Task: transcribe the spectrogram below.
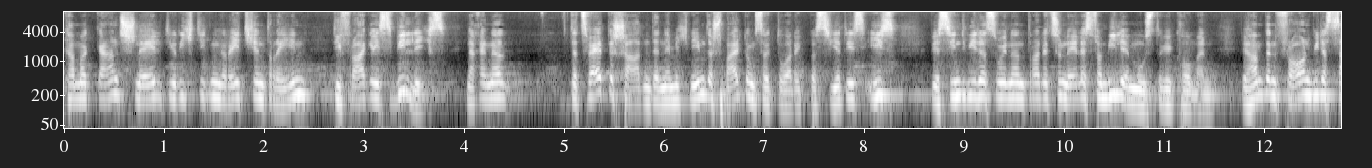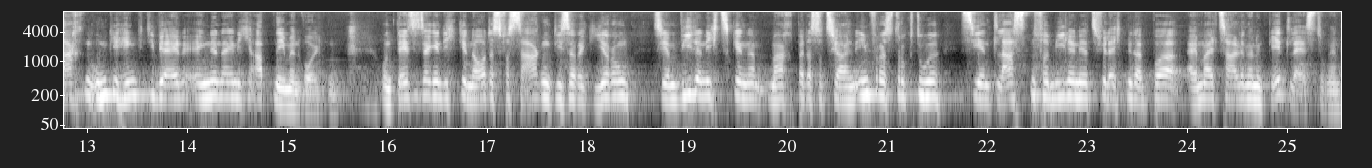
kann man ganz schnell die richtigen Rädchen drehen. Die Frage ist, will? Nach einer der zweite Schaden, der nämlich neben der Spaltungsrhetorik passiert ist, ist, wir sind wieder so in ein traditionelles Familienmuster gekommen. Wir haben den Frauen wieder Sachen umgehängt, die wir ihnen eigentlich abnehmen wollten. Und das ist eigentlich genau das Versagen dieser Regierung. Sie haben wieder nichts gemacht bei der sozialen Infrastruktur. Sie entlasten Familien jetzt vielleicht mit ein paar Einmalzahlungen und Geldleistungen.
